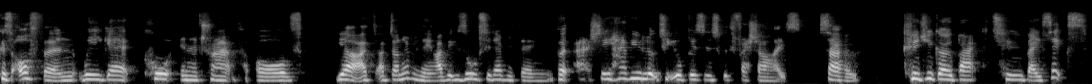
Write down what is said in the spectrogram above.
because often we get caught in a trap of yeah I've, I've done everything. I've exhausted everything. But actually have you looked at your business with fresh eyes? So could you go back to basics?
